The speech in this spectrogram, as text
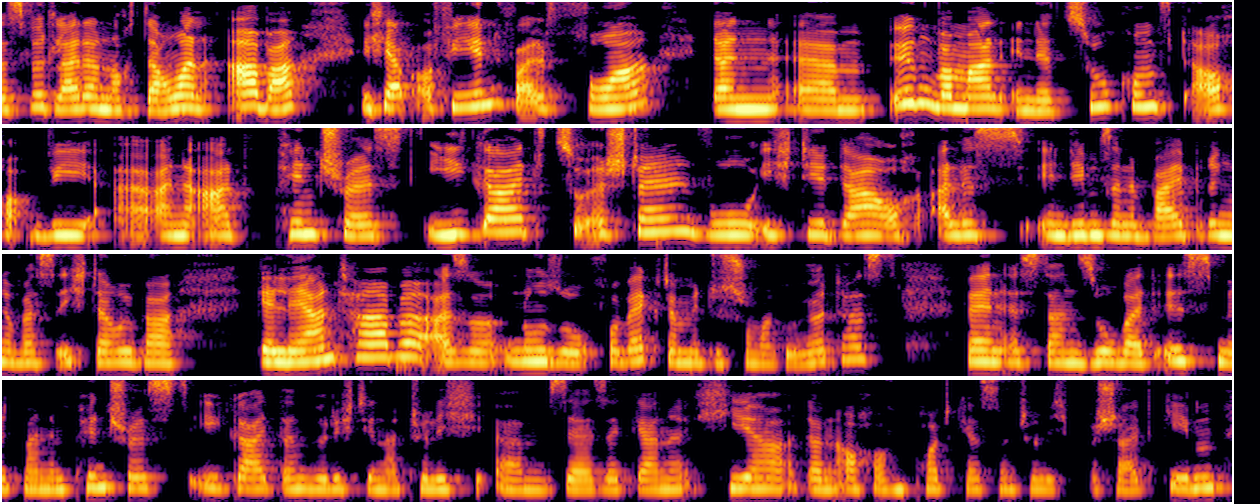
das wird leider noch dauern, aber ich habe auf jeden Fall vor, dann ähm, irgendwann mal in der Zukunft auch wie äh, eine Art Pinterest E-Guide zu erstellen, wo ich dir da auch alles in dem Sinne beibringe, was ich darüber gelernt habe. Also nur so vorweg, damit du es schon mal gehört hast. Wenn es dann soweit ist mit meinem Pinterest E-Guide, dann würde ich dir natürlich ähm, sehr, sehr gerne hier dann auch auf dem Podcast natürlich Bescheid geben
